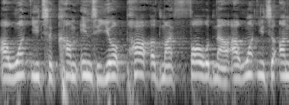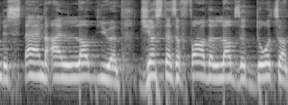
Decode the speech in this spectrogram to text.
I want you to come into your part of my fold now. I want you to understand that I love you And just as a father loves a daughter.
